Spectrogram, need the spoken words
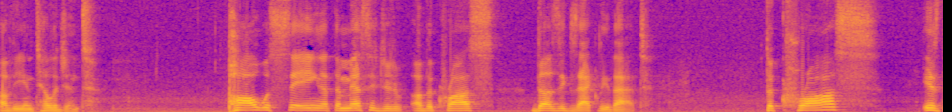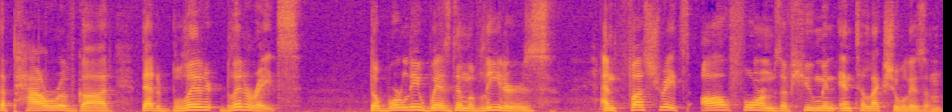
of the intelligent. Paul was saying that the message of the cross does exactly that. The cross is the power of God that obliterates the worldly wisdom of leaders and frustrates all forms of human intellectualism.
